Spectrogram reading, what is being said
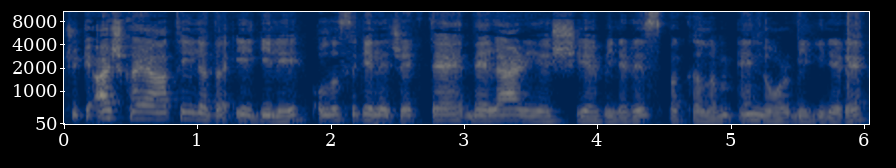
Çünkü aşk hayatıyla da ilgili olası gelecekte neler yaşayabiliriz bakalım en doğru bilgileri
